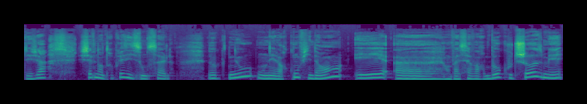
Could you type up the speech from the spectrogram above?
déjà, les chefs d'entreprise, ils sont seuls. Donc, nous, on est leurs confidents et on va savoir beaucoup de choses, mais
